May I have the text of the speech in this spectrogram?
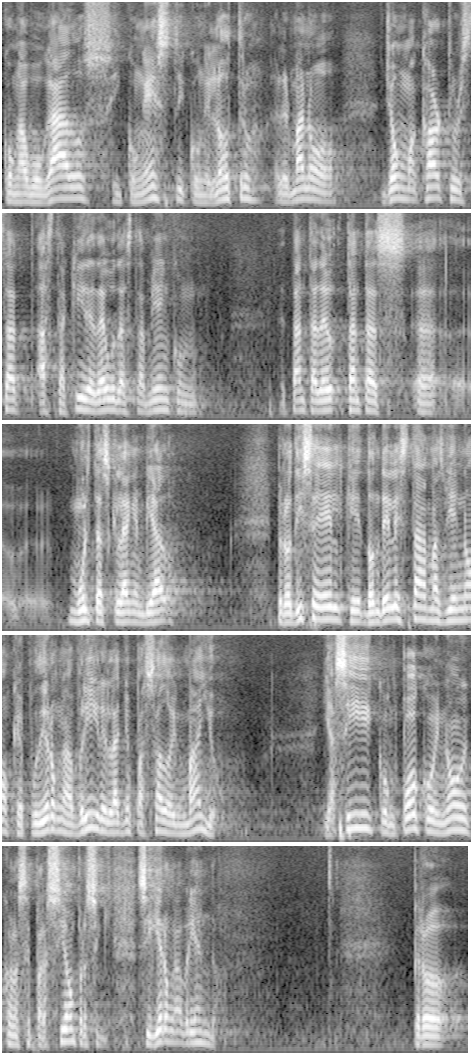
Con abogados y con esto y con el otro. El hermano John MacArthur está hasta aquí de deudas también con tantas eh, multas que le han enviado. Pero dice él que donde él está, más bien no, que pudieron abrir el año pasado en mayo. Y así, con poco y no, con la separación, pero siguieron abriendo. Pero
